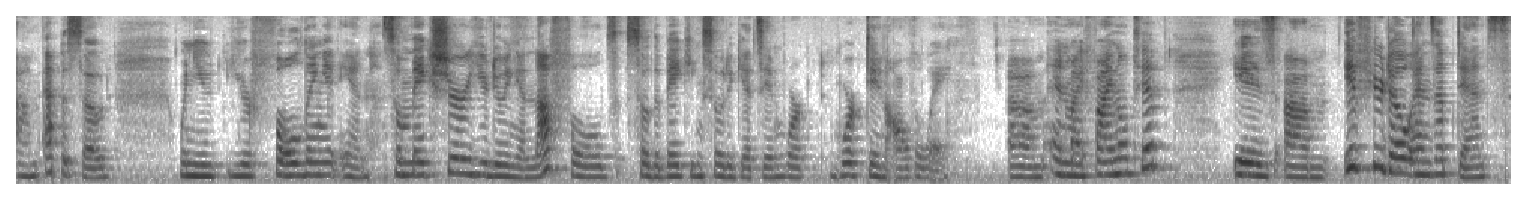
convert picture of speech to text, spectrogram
um, episode, when you you're folding it in. So make sure you're doing enough folds so the baking soda gets in worked worked in all the way. Um, and my final tip is um, if your dough ends up dense,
